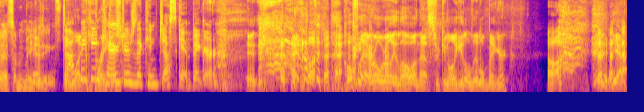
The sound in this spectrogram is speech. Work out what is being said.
That's amazing. Stop like, making break his- characters that can just get bigger. It- hopefully, I roll really low on that so we can only get a little bigger. Oh, yeah,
